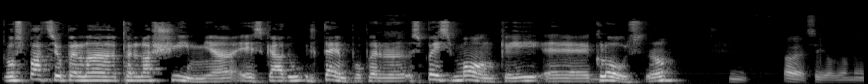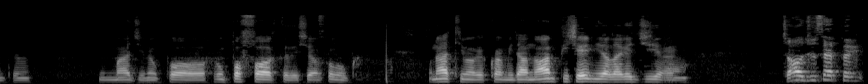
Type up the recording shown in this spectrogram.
lo, spazio per la, per la, scimmia è scaduto, il tempo per Space Monkey è close, no? Vabbè, sì, ovviamente. Immagino un po', un po' forte, diciamo. Comunque, un attimo che qua mi danno ampi cenni dalla regia. Ciao Giuseppe,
